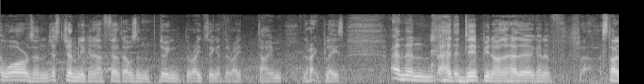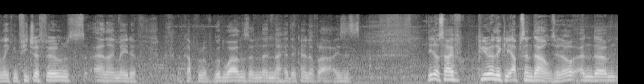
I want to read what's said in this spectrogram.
awards and just generally kind of felt I was in doing the right thing at the right time, the right place. And then I had a dip, you know, and I had a kind of started making feature films, and I made a, a couple of good ones, and then I had a kind of like, is this you know, so I've periodically ups and downs, you know, and um,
